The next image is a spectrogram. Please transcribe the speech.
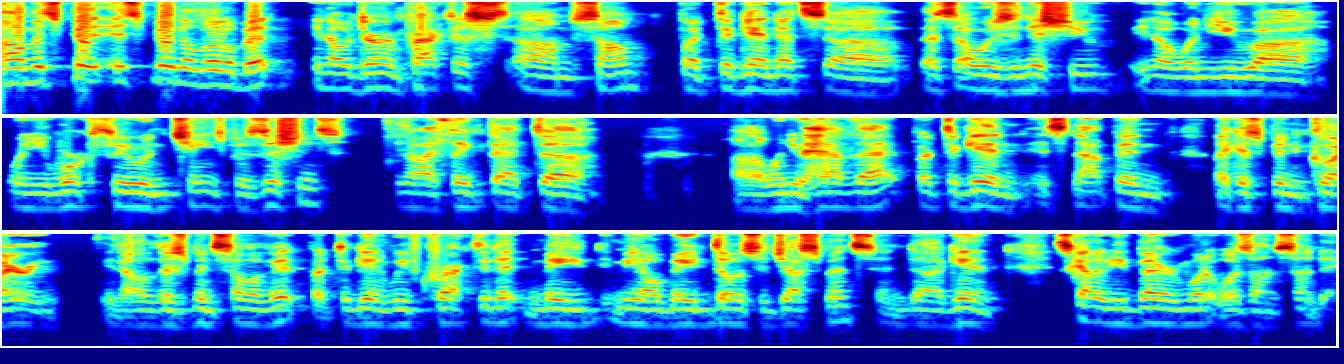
Um, it's been it's been a little bit, you know, during practice, um, some, but again, that's uh, that's always an issue, you know, when you uh, when you work through and change positions. You know, I think that uh, uh, when you have that, but again, it's not been like it's been glaring. You know, there's been some of it, but again, we've corrected it and made you know made those adjustments, and uh, again, it's got to be better than what it was on Sunday.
